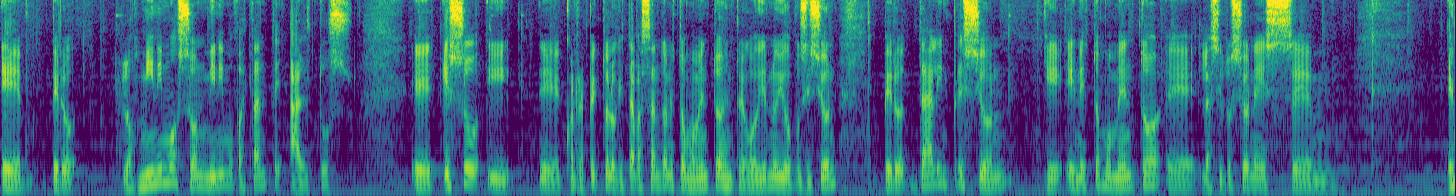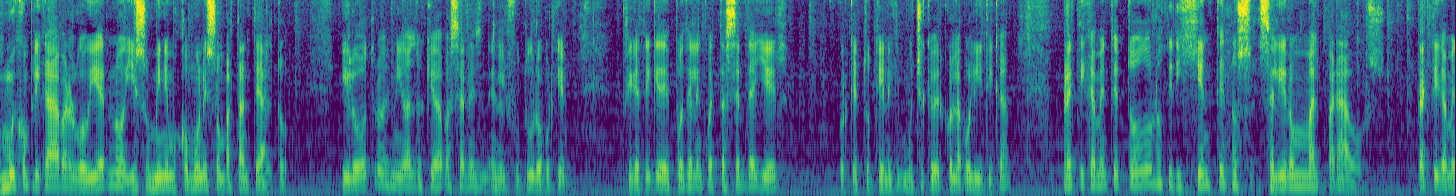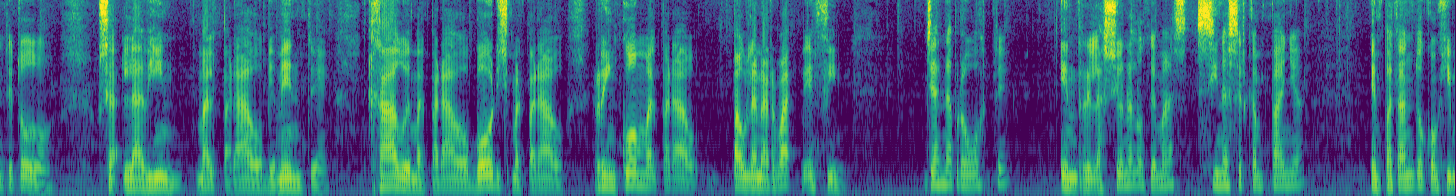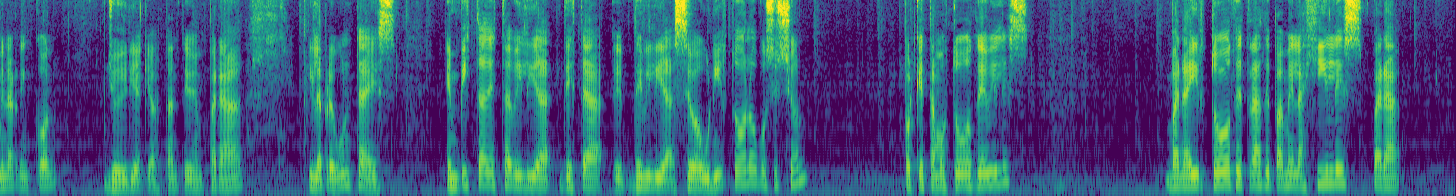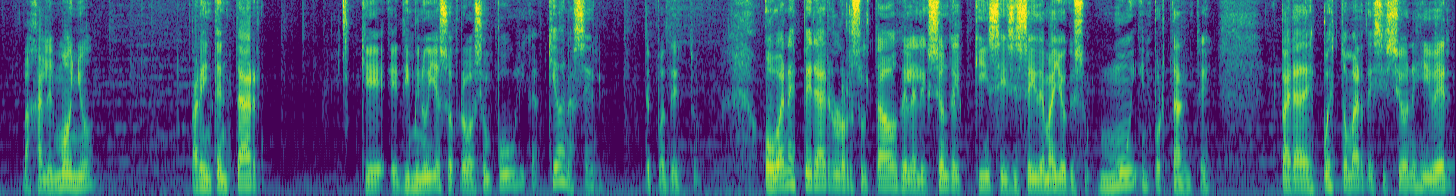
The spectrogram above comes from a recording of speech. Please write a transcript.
Eh, pero los mínimos son mínimos bastante altos. Eh, eso y eh, con respecto a lo que está pasando en estos momentos entre gobierno y oposición, pero da la impresión que en estos momentos la situación es, es muy complicada para el gobierno y esos mínimos comunes son bastante altos. Y lo otro es, Nivaldo, qué va a pasar en, el futuro, porque fíjate que después de la encuesta CEP de ayer, porque esto tiene mucho que ver con la política, prácticamente todos los dirigentes nos salieron mal parados. Prácticamente todos. O sea, Lavín mal parado, obviamente. Jadwe mal parado, Boris mal parado, Rincón mal parado, Paula Narváez, en fin. Yasna Proboste, en relación a los demás, sin hacer campaña, empatando con Jimena Rincón, yo diría que bastante bien parada. Y la pregunta es, en vista de esta debilidad, de esta eh, debilidad ¿se va a unir toda la oposición? Porque estamos todos débiles. Van a ir todos detrás de Pamela Giles para bajarle el moño, para intentar que eh, disminuya su aprobación pública. ¿Qué van a hacer después de esto? ¿O van a esperar los resultados de la elección del 15 y 16 de mayo, que son muy importantes, para después tomar decisiones y ver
